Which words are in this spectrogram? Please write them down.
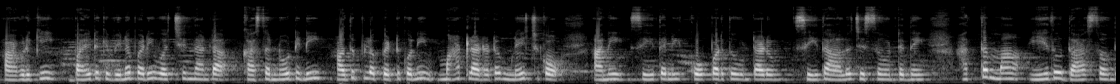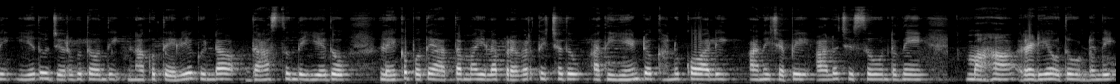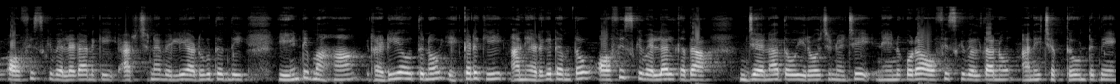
ఆవిడికి బయటకి వినపడి వచ్చిందంట. కాస్త నోటిని అదుపులో పెట్టుకొని మాట్లాడటం నేర్చుకో అని సీతని కోపడుతూ ఉంటాడు. సీత ఆలోచిస్తూ ఉంటుంది. అత్తమ్మ ఏదో దాస్తోంది ఏదో జరుగుతోంది. నాకు తెలియకుండా దాస్తుంది ఏదో. లేకపోతే అత్తమ్మ ఇలా ప్రవర్తించదు. అది ఏంటో కనుక్కోవాలి అని చెప్పి ఆలోచిస్తూ ఉంటుంది. మహా రెడీ అవుతూ ఉంటుంది. ఆఫీస్కి వెళ్ళడానికి అర్చన వెళ్ళి అడుగుతుంది. ఏంటి మహా రెడీ అవుతున్నావు? ఎక్కడికి? అని అడగడంతో ఆఫీస్కి వెళ్ళాలి కదా. జనాతో ఈరోజు నుంచి నేను కూడా ఆఫీస్కి వెళ్తాను అని చెప్తూ ఉంటుంది.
